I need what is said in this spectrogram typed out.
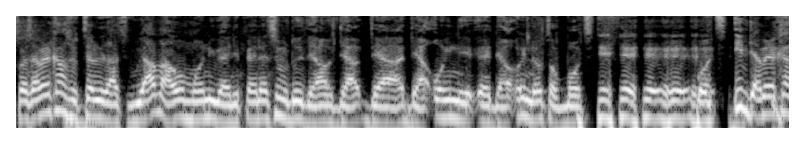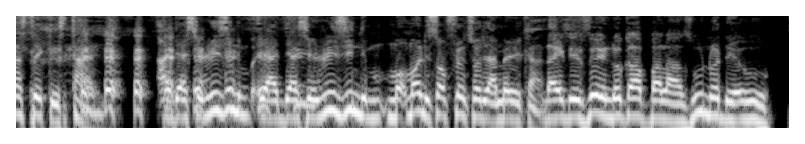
Because Americans will tell you that we have our own money, we are independent, even though they are, they are, they are, they are owning, uh, they are owning a lot of but, but if the Americans take a stand, and there's a reason, uh, there's a reason the money is suffering to the Americans. like they say in local balance, who know they owe?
